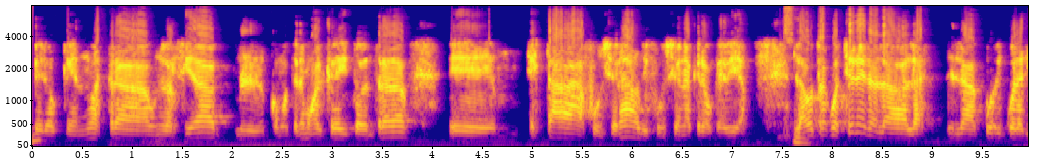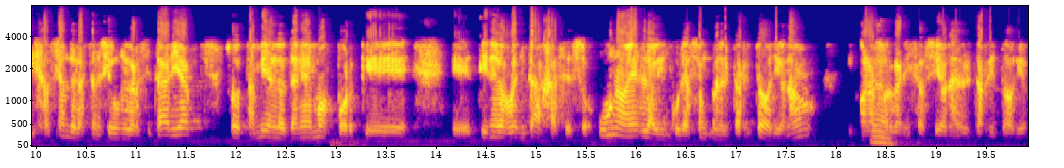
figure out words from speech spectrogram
pero que en nuestra universidad, como tenemos el crédito de entrada, eh, está funcionando y funciona creo que bien. La otra cuestión era la, la, curricularización de la extensión universitaria. Nosotros también lo tenemos porque eh, tiene dos ventajas eso. Uno es la vinculación con el territorio, ¿no? Y con las organizaciones del territorio.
